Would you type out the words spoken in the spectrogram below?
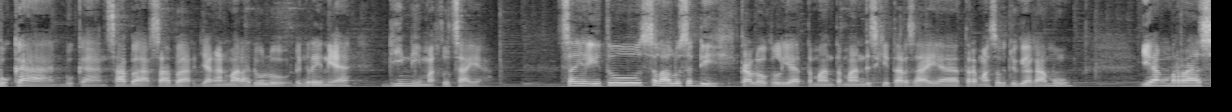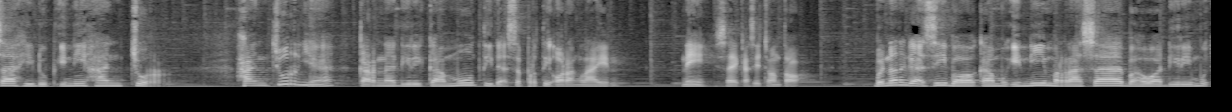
Bukan, bukan. Sabar, sabar. Jangan marah dulu. Dengerin ya. Gini maksud saya. Saya itu selalu sedih kalau ngeliat teman-teman di sekitar saya, termasuk juga kamu, yang merasa hidup ini hancur. Hancurnya karena diri kamu tidak seperti orang lain. Nih, saya kasih contoh. Benar nggak sih bahwa kamu ini merasa bahwa dirimu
